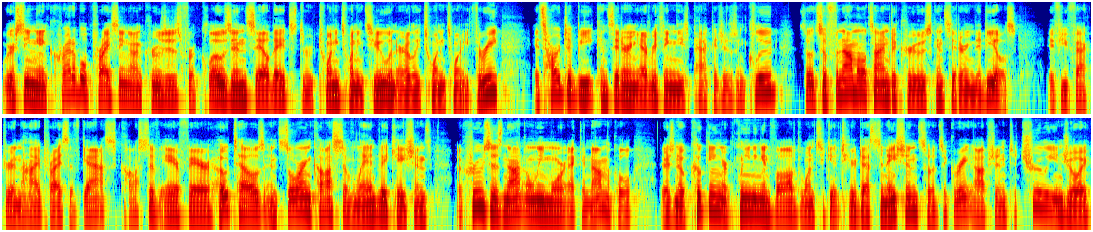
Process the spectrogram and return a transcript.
We're seeing incredible pricing on cruises for close in sale dates through 2022 and early 2023. It's hard to beat considering everything these packages include, so it's a phenomenal time to cruise considering the deals. If you factor in the high price of gas, cost of airfare, hotels, and soaring cost of land vacations, a cruise is not only more economical, there's no cooking or cleaning involved once you get to your destination, so it's a great option to truly enjoy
